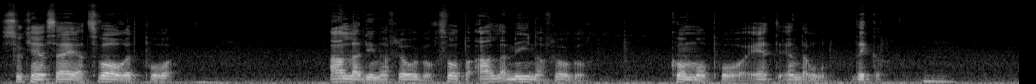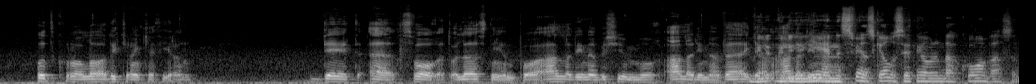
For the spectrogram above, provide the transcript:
så kan jag säga att svaret på alla dina frågor, svaret på alla mina frågor kommer på ett enda ord. Dhikr. Mm. Udkur Allah dhikran kathiran. Det är svaret och lösningen på alla dina bekymmer, alla dina vägar, Vill, vill alla du ge dina... en svensk översättning av den där koranversen?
